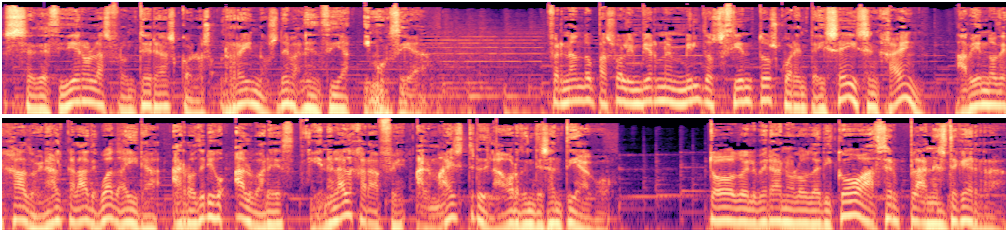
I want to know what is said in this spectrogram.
se decidieron las fronteras con los reinos de Valencia y Murcia. Fernando pasó el invierno en 1246 en Jaén, habiendo dejado en Alcalá de Guadaira a Rodrigo Álvarez y en el Aljarafe al maestre de la Orden de Santiago. Todo el verano lo dedicó a hacer planes de guerra.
